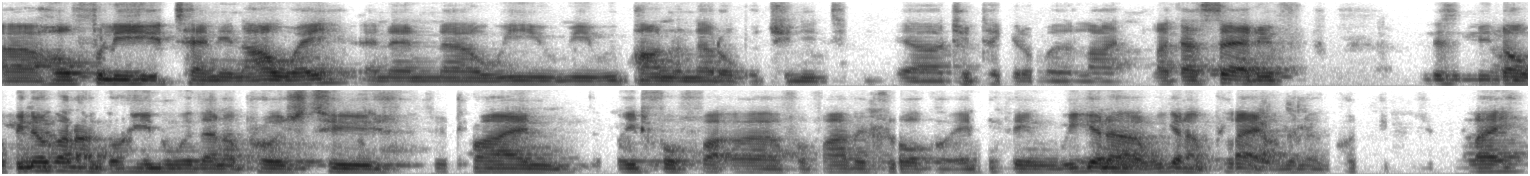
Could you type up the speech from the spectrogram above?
uh, hopefully it turn in our way, and then uh, we, we we pound on that opportunity uh, to take it over the line. Like I said, if you know we're not gonna go in with an approach to to try and wait for uh, for five o'clock or anything. We're gonna we're gonna play. We're gonna continue to play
